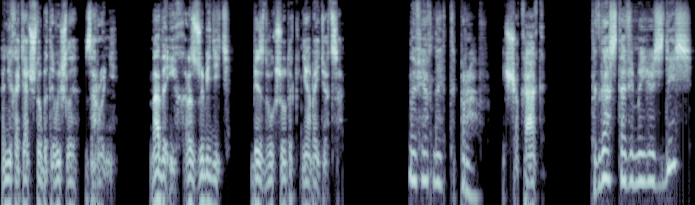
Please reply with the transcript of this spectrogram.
Они хотят, чтобы ты вышла за Ронни. Надо их разубедить. Без двух суток не обойдется. — Наверное, ты прав. — Еще как. — Тогда оставим ее здесь? —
